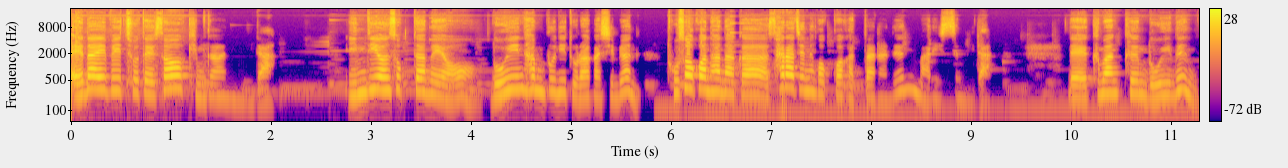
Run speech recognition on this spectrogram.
NIB 초대석 김가은입니다. 인디언 속담에요. 노인 한 분이 돌아가시면 도서관 하나가 사라지는 것과 같다라는 말이 있습니다. 네, 그만큼 노인은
